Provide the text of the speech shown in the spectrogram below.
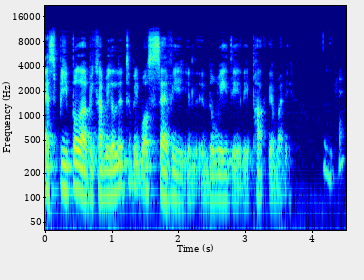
as people are becoming a little bit more savvy in, in the way they, they park their money. Okay.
